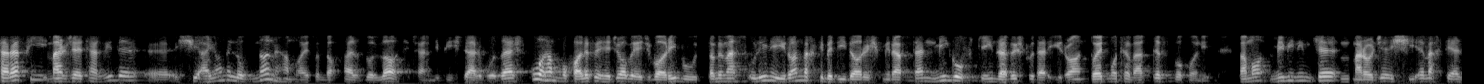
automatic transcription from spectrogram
طرفی مرجع تقلید شیعیان لبنان هم آیت الله فضل الله چندی پیش در گذشت او هم مخالف حجاب اجباری بود و به مسئولین ایران وقتی به دیدارش می‌رفتن می‌گفت که این روش رو در ایران باید متوقف بکنید. و ما می‌بینیم که مراجع شیعه وقتی از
